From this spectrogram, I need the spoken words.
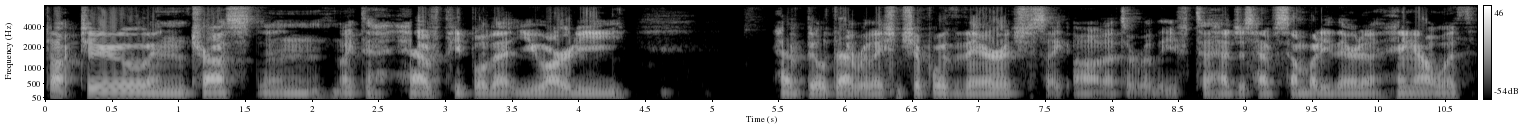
talk to and trust, and like to have people that you already have built that relationship with there. It's just like, oh, that's a relief to have, just have somebody there to hang out with.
